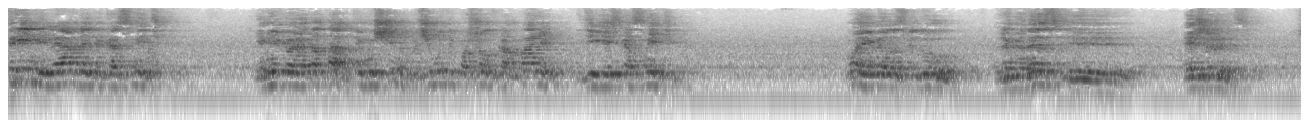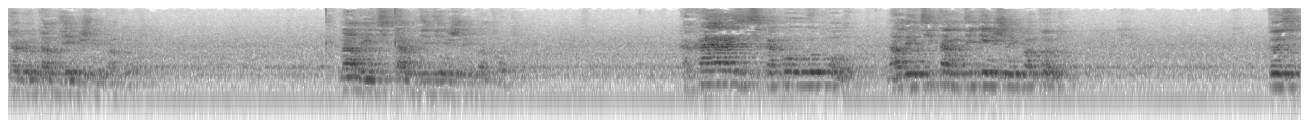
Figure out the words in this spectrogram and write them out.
3 миллиарда это косметика. И мне говорят, а так, ты мужчина, почему ты пошел в компанию, где есть косметика? Ну, я имелось в виду Люминес и Эджерес. Я говорю, там денежные потоки. Надо идти там, где денежные потоки. Какая разница, какого вы пола? Надо идти там, где денежные потоки. То есть,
